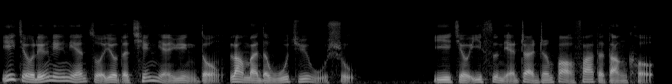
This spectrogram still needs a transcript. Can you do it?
一九零零年左右的青年运动，浪漫的无拘无束。一九一四年战争爆发的当口。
